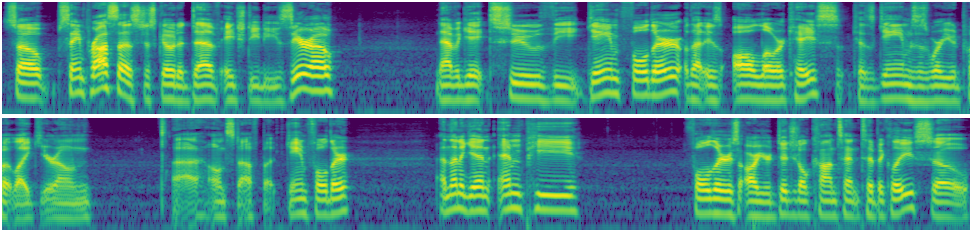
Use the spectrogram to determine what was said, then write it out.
So same process, just go to dev hdd0, navigate to the game folder that is all lowercase because games is where you'd put like your own uh, own stuff, but game folder. And then again, NP folders are your digital content typically, so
